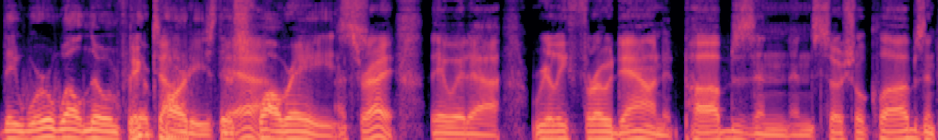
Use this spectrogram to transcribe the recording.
They were well known for Big their time. parties, their yeah, soirees. That's right. They would uh, really throw down at pubs and, and social clubs. And,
